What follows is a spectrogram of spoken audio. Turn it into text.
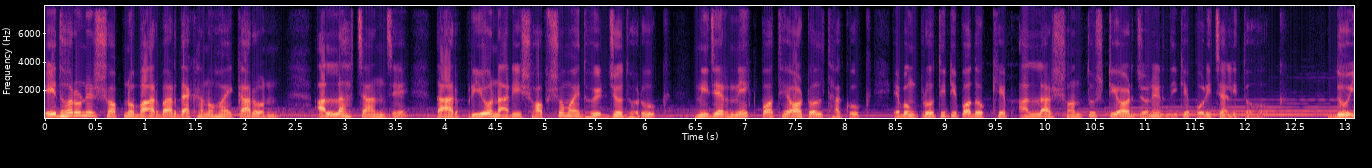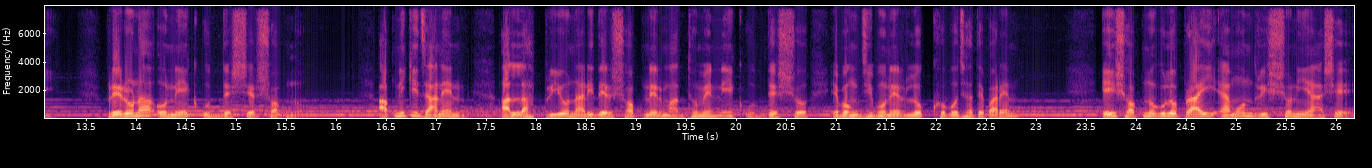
এ ধরনের স্বপ্ন বারবার দেখানো হয় কারণ আল্লাহ চান যে তার প্রিয় নারী সবসময় ধৈর্য ধরুক নিজের নেক পথে অটল থাকুক এবং প্রতিটি পদক্ষেপ আল্লাহর সন্তুষ্টি অর্জনের দিকে পরিচালিত হোক। দুই, প্রেরণা ও নেক উদ্দেশ্যের স্বপ্ন। আপনি কি জানেন, আল্লাহ প্রিয় নারীদের স্বপ্নের মাধ্যমে নেক উদ্দেশ্য এবং জীবনের লক্ষ্য বোঝাতে পারেন? এই স্বপ্নগুলো প্রায়ই এমন দৃশ্য নিয়ে আসে,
